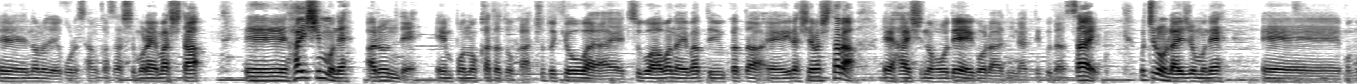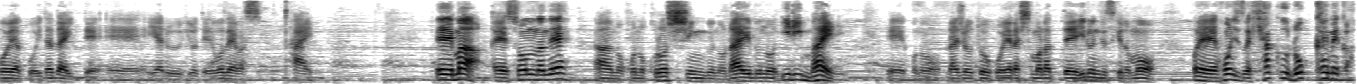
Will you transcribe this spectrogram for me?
えーなのでこれ参加させてもらいました、え配信もねあるんで遠方の方とかちょっと今日は、え都合合わないわという方、えいらっしゃいましたら、え配信の方でご覧になってください。もちろん来場もね、えまご予約をいただいて、えやる予定でございます。はい。えーまあ、えそんなねあのこのクロッシングのライブの入り前に、えーこのラジオトークをやらせてもらっているんですけども、えー本日が106回目か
